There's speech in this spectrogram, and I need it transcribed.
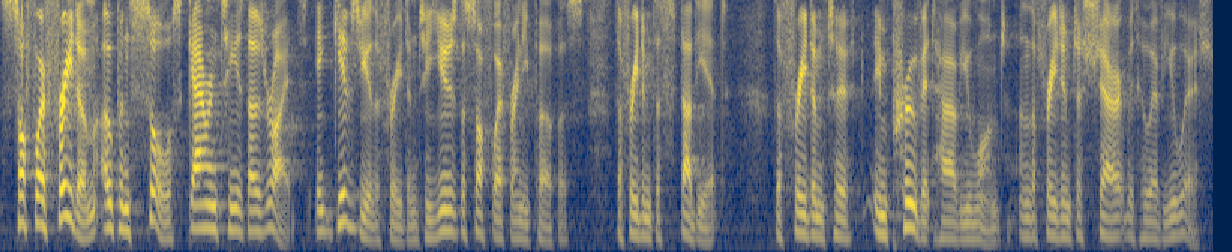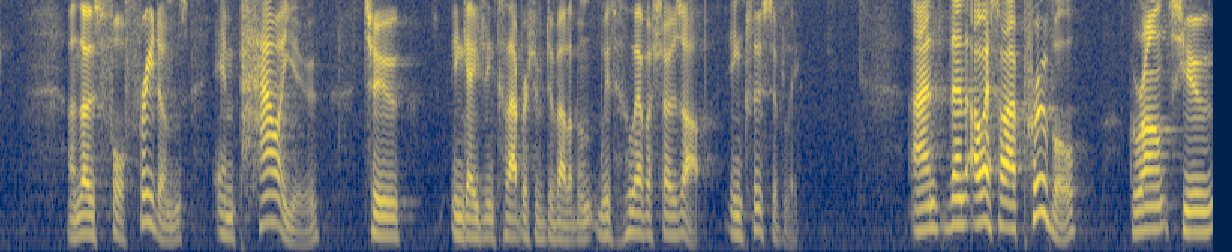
software freedom, open source, guarantees those rights. It gives you the freedom to use the software for any purpose, the freedom to study it, the freedom to improve it however you want, and the freedom to share it with whoever you wish. And those four freedoms empower you to engage in collaborative development with whoever shows up, inclusively. And then OSI approval grants you,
